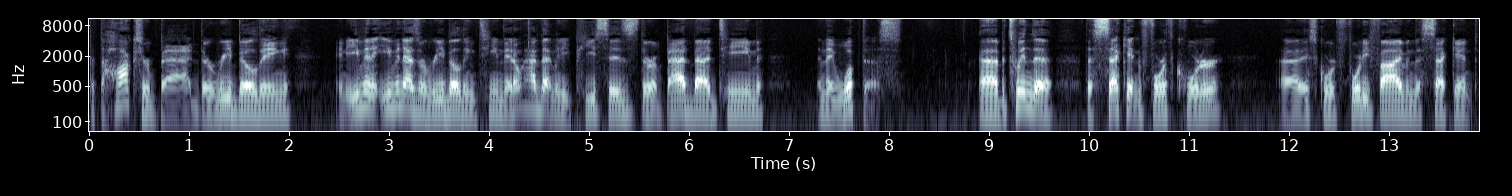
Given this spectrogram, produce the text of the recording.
But the Hawks are bad. They're rebuilding, and even even as a rebuilding team, they don't have that many pieces. They're a bad, bad team, and they whooped us. Uh, between the the second and fourth quarter, uh, they scored 45 in the second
